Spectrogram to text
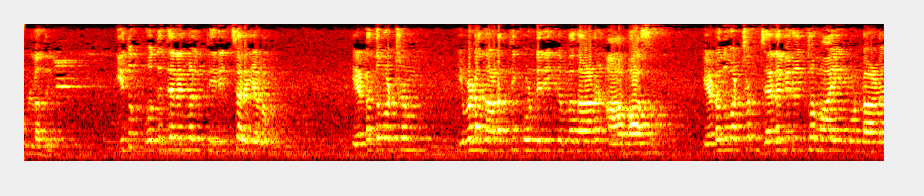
ഉള്ളത്. ഇത് പൊതുജനങ്ങൾ തിരിച്ചറിയണം. ഇടതുപക്ഷം ഇവിടെ നടത്തിക്കൊണ്ടിരിക്കുന്നതാണ് ആഭാസം. ഇടതുപക്ഷം ജനവിരുദ്ധമായി കൊണ്ടാണ്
